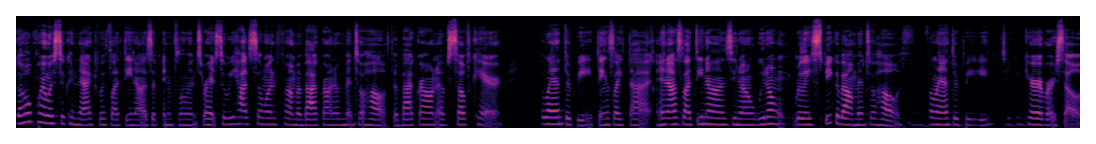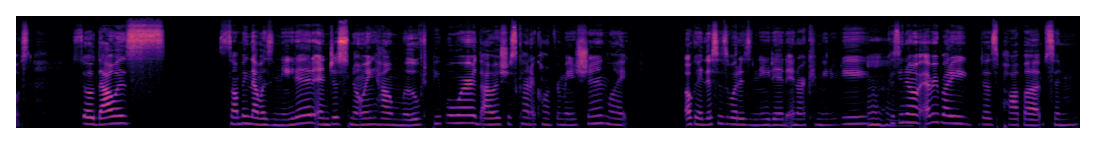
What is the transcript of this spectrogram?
the whole point was to connect with Latinas of influence, right? So we had someone from a background of mental health, a background of self care, philanthropy, things like that. And as Latinas, you know, we don't really speak about mental health, Mhm. philanthropy, taking Mhm. care of ourselves. So that was something that was needed and just knowing how moved people were, that was just kind of confirmation like okay, this is what is needed in our community because you Mhm. know everybody does pop-ups and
